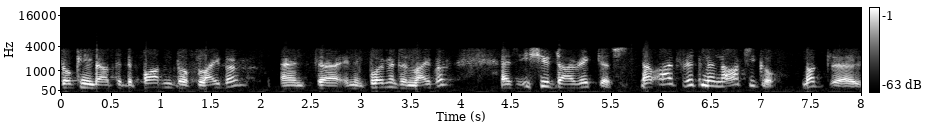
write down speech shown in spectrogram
talking about the Department of Labor and uh, in Employment and Labor, has issued directives. Now, I've written an article, not uh,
